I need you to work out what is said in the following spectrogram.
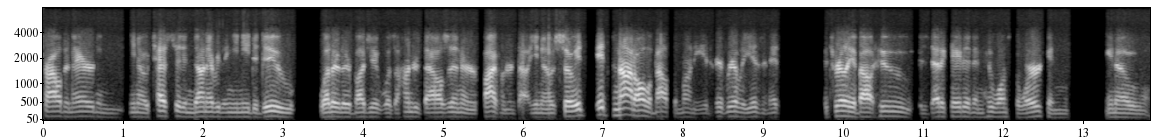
trialed and erred and you know tested and done everything you need to do whether their budget was a hundred thousand or five hundred thousand, you know. So it's it's not all about the money. It it really isn't. It's it's really about who is dedicated and who wants to work. And you know,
